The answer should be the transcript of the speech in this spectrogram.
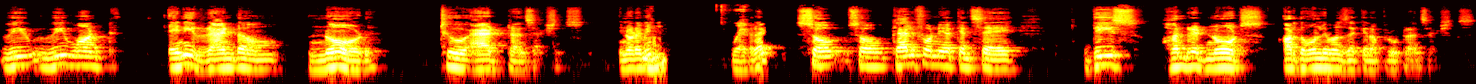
We, we want any random node to add transactions. You know what I mean? Right. right? So, so California can say these hundred nodes are the only ones that can approve transactions.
